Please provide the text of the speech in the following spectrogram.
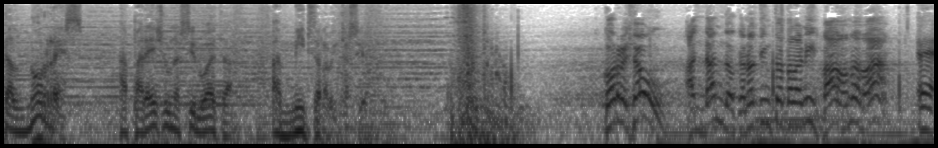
Del no-res apareix una silueta enmig de l'habitació. Corre, Jou! Andando, que no tinc tota la nit. Va, home, va! Eh,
